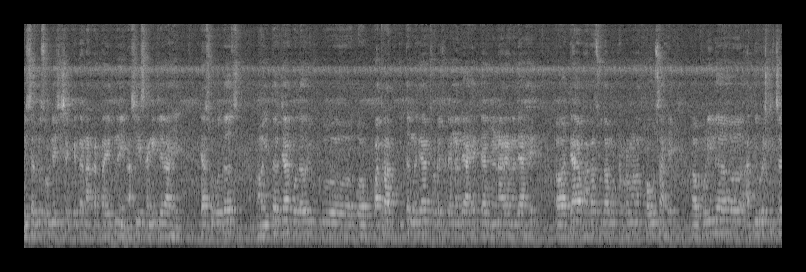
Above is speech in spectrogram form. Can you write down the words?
विसर्ग सोडण्याची शक्यता नाकारता येत नाही असेही सांगितलेलं आहे. त्यासोबतच इतर ज्या गोदावरी पात्रात इतर नद्या छोट्या छोट्या नद्या आहेत त्या मिळणाऱ्या नद्या आहेत त्या भागात सुद्धा मोठ्या प्रमाणात पाऊस आहे. पुढील अ, अतिवृष्टीचे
